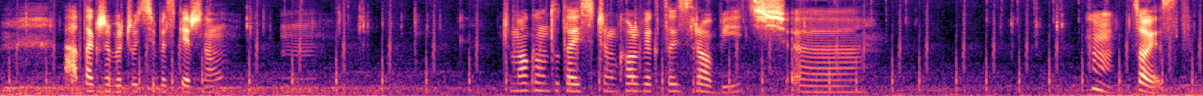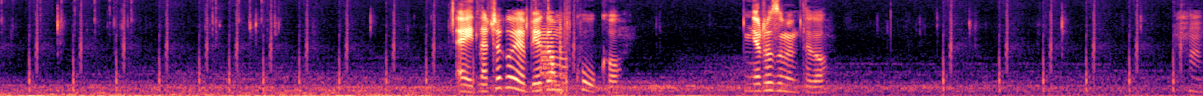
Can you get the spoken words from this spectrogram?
A tak, żeby czuć się bezpieczną. Mm. Czy mogę tutaj z czymkolwiek coś zrobić? E... Hmm, co jest? Ej, dlaczego ja biegam w kółko? Nie rozumiem tego. Hmm.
